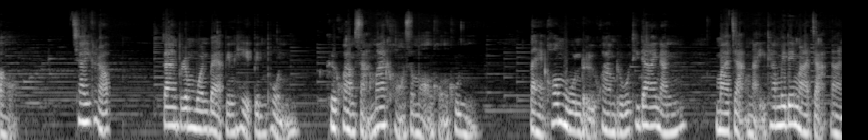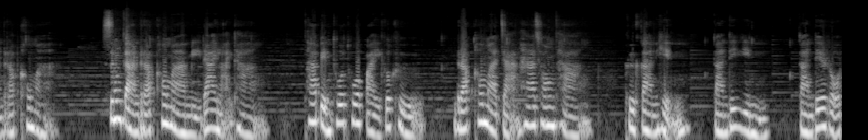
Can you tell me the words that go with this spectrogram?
ตอบ ใช่ครับ การประมวลแบบเป็นเหตุเป็นผล คือความสามารถของสมองของคุณ แต่ข้อมูลหรือความรู้ที่ได้นั้น มาจากไหนถ้าไม่ได้มาจากการรับเข้ามา ซึ่งการรับเข้ามามีได้หลายทาง ถ้าเป็นทั่ว ๆ ไปก็คือ รับเข้ามาจาก 5 ช่องทาง คือการเห็น การได้ยิน การได้รส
